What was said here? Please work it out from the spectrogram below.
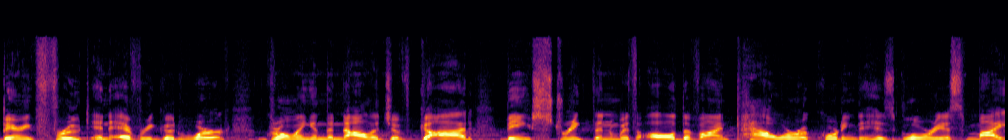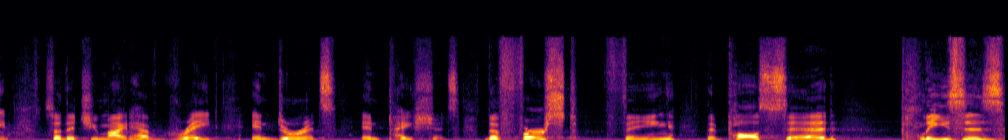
bearing fruit in every good work, growing in the knowledge of God, being strengthened with all divine power according to his glorious might, so that you might have great endurance and patience. The first thing that Paul said pleases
